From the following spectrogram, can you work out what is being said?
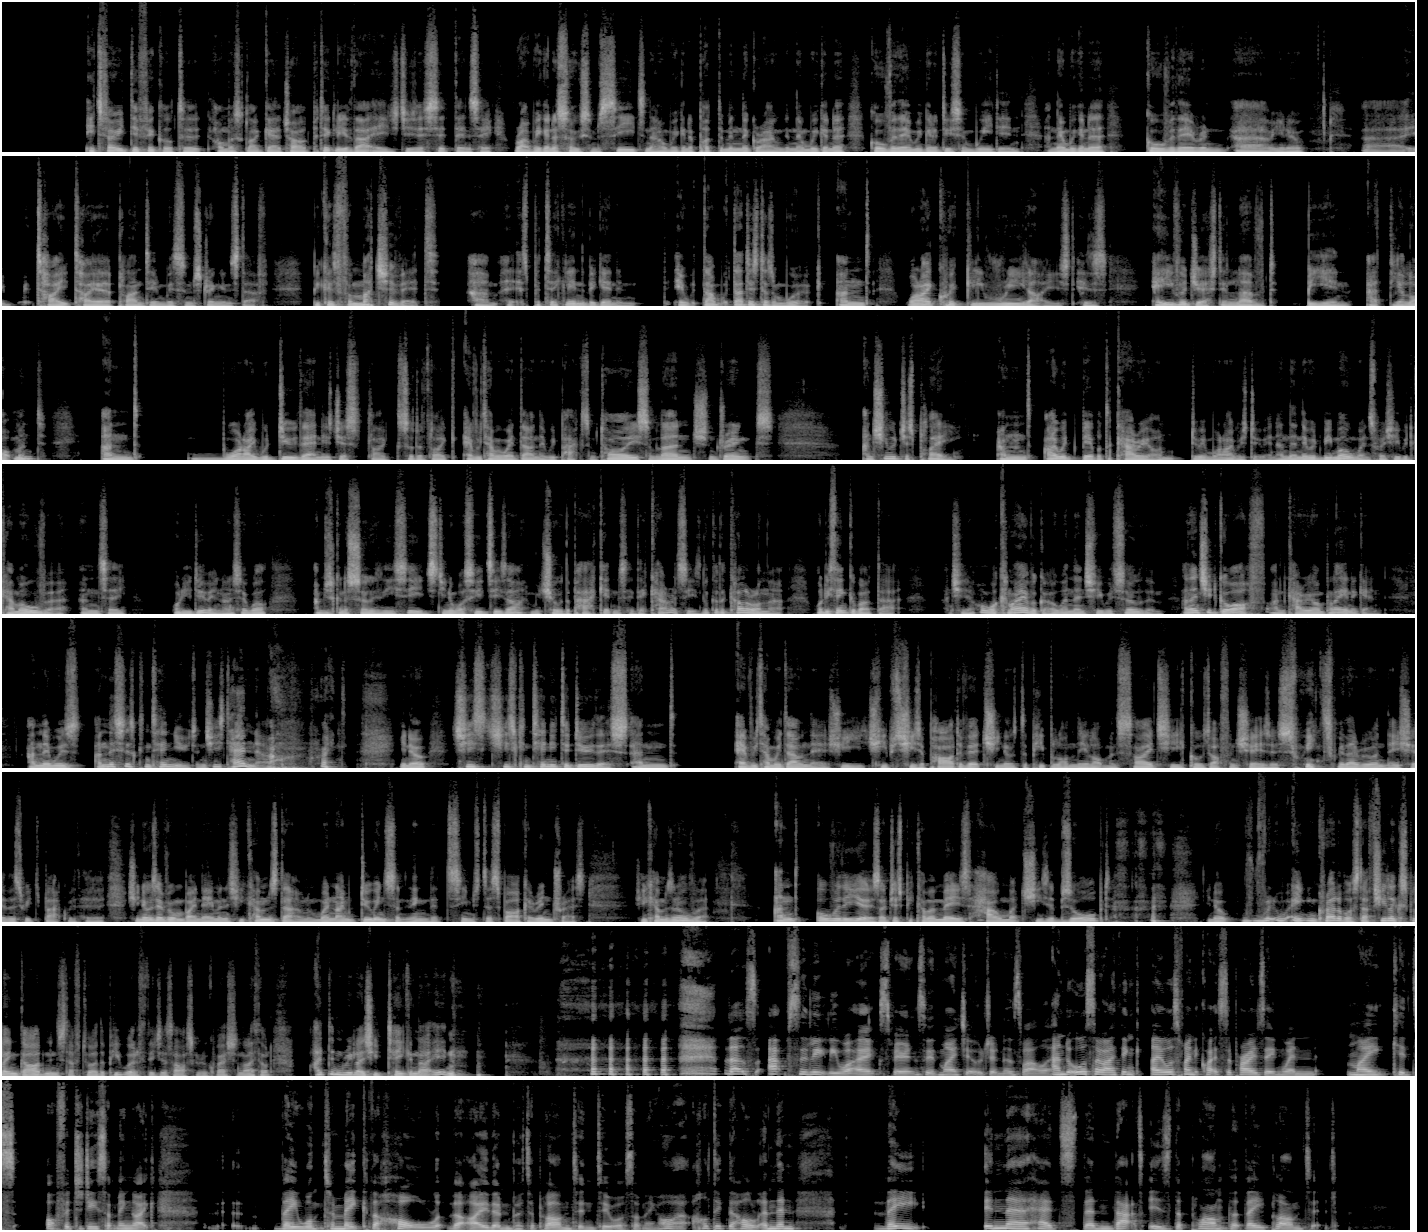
it's very difficult to almost like get a child, particularly of that age, to just sit there and say, right, we're going to sow some seeds now, and we're going to put them in the ground, and then we're going to go over there and we're going to do some weeding, and then we're going to go over there and, uh, you know, uh, tie tie a plant in with some string and stuff. Because for much of it, um, it's particularly in the beginning, it, that that just doesn't work. And what I quickly realised is Ava just loved being at the allotment, and what I would do then is just like sort of like every time we went down there, we'd pack some toys, some lunch, some drinks, and she would just play. And I would be able to carry on doing what I was doing. And then there would be moments where she would come over and say, What are you doing? And I said, Well, I'm just going to sow these seeds. Do you know what seeds these are? And we'd show the packet and say, They're carrot seeds. Look at the colour on that. What do you think about that? And she'd, Oh, well, can I have a go? And then she would sow them. And then she'd go off and carry on playing again. And there was, and this has continued, and she's 10 now, right? You know, she's, she's continued to do this. And every time we're down there, she, she, she's a part of it. She knows the people on the allotment side. She goes off and shares her sweets with everyone. They share the sweets back with her. She knows everyone by name. And she comes down. And when I'm doing something that seems to spark her interest, she comes over. And over the years, I've just become amazed how much she's absorbed. you know, r- incredible stuff. She'll explain gardening stuff to other people if they just ask her a question. I thought, I didn't realize you'd taken that in. That's absolutely what I experience with my children as well. And also, I think I always find it quite surprising when my kids offer to do something like they want to make the hole that I then put a plant into or something. Oh, I'll dig the hole. And then they in their heads, then that is the plant that they planted.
